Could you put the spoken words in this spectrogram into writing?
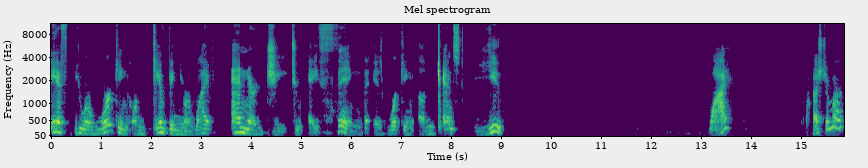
If you are working or giving your life energy to a thing that is working against you. Why? Question mark?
